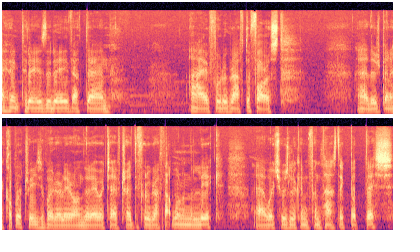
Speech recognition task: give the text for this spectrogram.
I think today is the day that um, I photographed the forest. Uh, there's been a couple of trees about earlier on today which I've tried to photograph. That one on the lake, uh, which was looking fantastic, but this,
